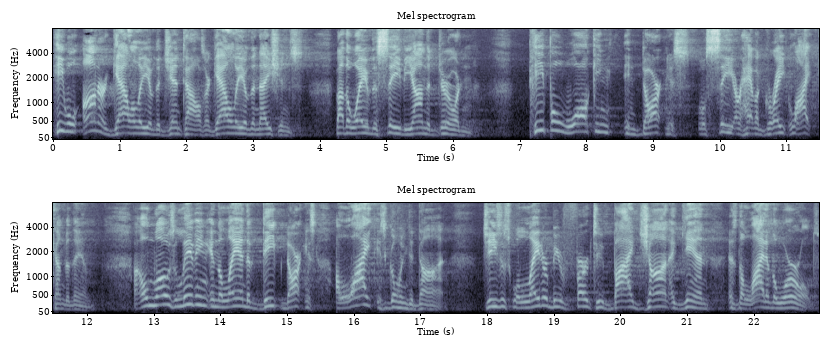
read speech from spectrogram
he will honor Galilee of the Gentiles or Galilee of the nations by the way of the sea beyond the Jordan. People walking in darkness will see or have a great light come to them. On those living in the land of deep darkness, a light is going to dawn. Jesus will later be referred to by John again as the light of the world.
